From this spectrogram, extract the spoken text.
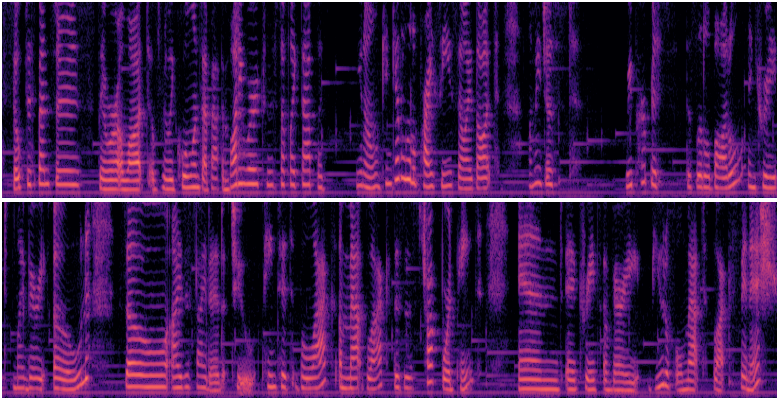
soap dispensers. There were a lot of really cool ones at Bath and Body Works and stuff like that, but you know, can get a little pricey. So I thought, let me just repurpose this little bottle and create my very own. So I decided to paint it black, a matte black. This is chalkboard paint and it creates a very beautiful matte black finish.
